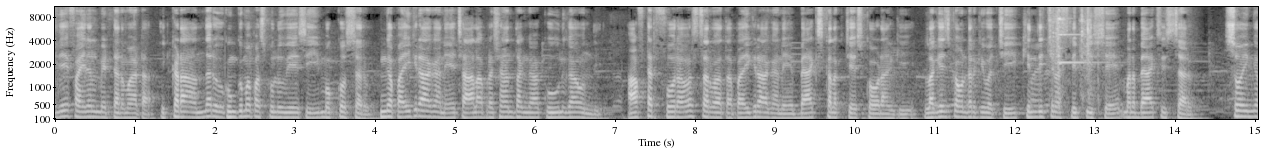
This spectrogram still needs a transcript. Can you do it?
ఇదే ఫైనల్ మెట్ అనమాట ఇక్కడ అందరూ కుంకుమ పసుపులు వేసి మొక్కొస్తారు. ఇంకా పైకి రాగానే చాలా ప్రశాంతంగా కూల్గా ఉంది. ఆఫ్టర్ ఫోర్ అవర్స్ తర్వాత పైకి రాగానే బ్యాగ్స్ కలెక్ట్ చేసుకోవడానికి లగేజ్ కౌంటర్కి వచ్చి కిందిచ్చిన స్లిప్ ఇస్తే మన బ్యాగ్స్ ఇస్తారు. సో ఇంకా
